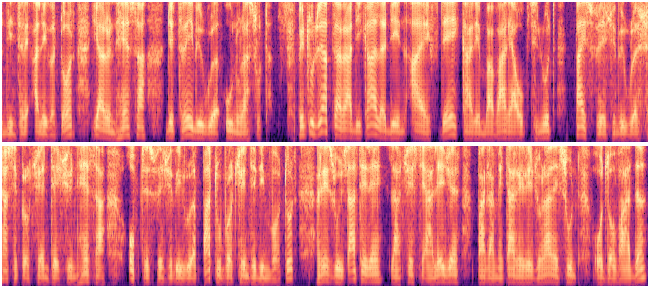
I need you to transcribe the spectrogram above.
1,5% dintre alegători, iar în Hesa de 3,1%. Pentru dreapta radicală din AFD, care în Bavaria a obținut 14,6% și în Hesa 18,4% din voturi, rezultatele la aceste alegeri parlamentare regionale sunt o dovadă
